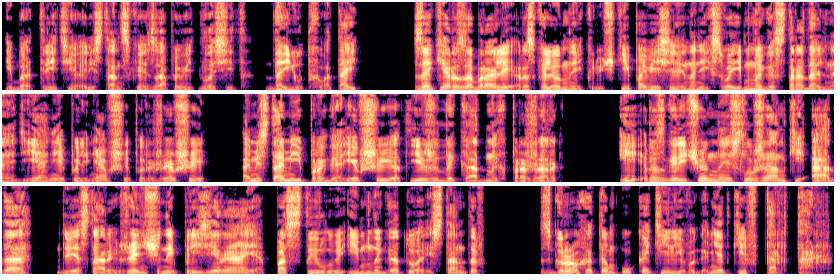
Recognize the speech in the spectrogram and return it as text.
ибо третья арестантская заповедь гласит «дают, хватай», зэки разобрали раскаленные крючки, повесили на них свои многострадальные одеяния, полинявшие, порыжевшие, а местами и прогоревшие от ежедекадных прожарок, и разгоряченные служанки ада, две старые женщины, презирая постылую им наготу арестантов, с грохотом укатили вагонетки в тартар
